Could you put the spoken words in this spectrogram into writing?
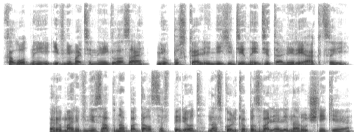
Холодные и внимательные глаза не упускали ни единой детали реакций. Рымарь внезапно подался вперед, насколько позволяли наручники.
